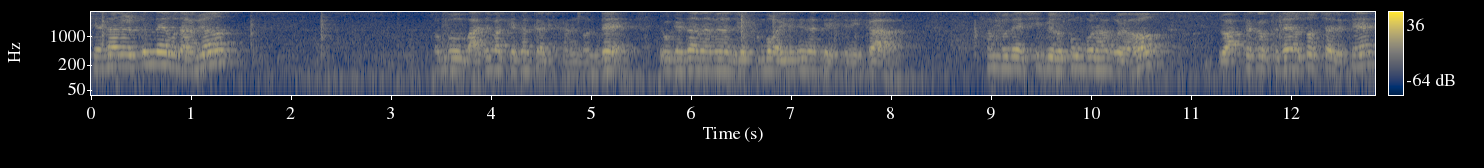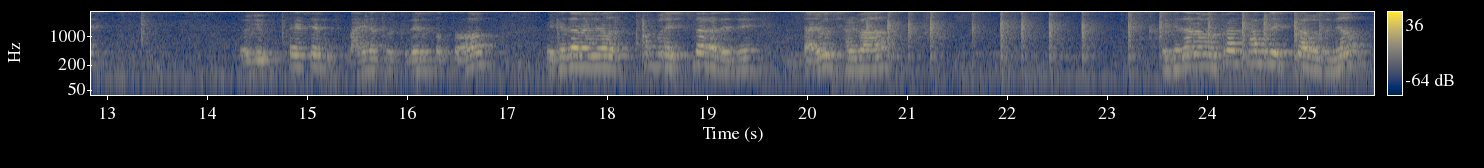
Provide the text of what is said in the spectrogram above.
계산을 끝내고 나면 전부 마지막 계산까지 가는 건데 이거 계산하면 이거 분모가 1이 생각돼 있으니까 3분의 12로 통분을 하고요. 이 앞에 거 그대로 썼죠 이렇게 여기 뺄셈 마이너스 그대로 썼어. 이 계산하면 3분의 14가 되지. 자 여기서 잘 봐. 이 계산하면 플러스 3분의 14거든요.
